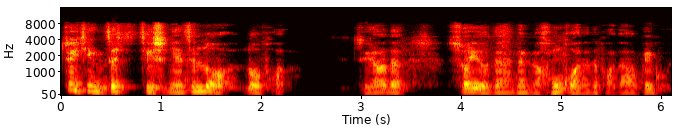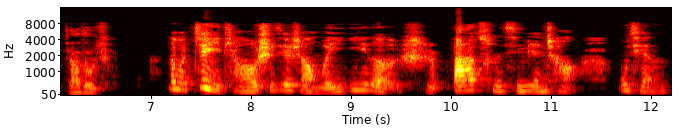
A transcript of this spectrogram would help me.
最近这这十年真落落魄了，主要的所有的那个红火的都跑到硅谷、加州去了。那么这一条世界上唯一的十八寸芯片厂，目前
